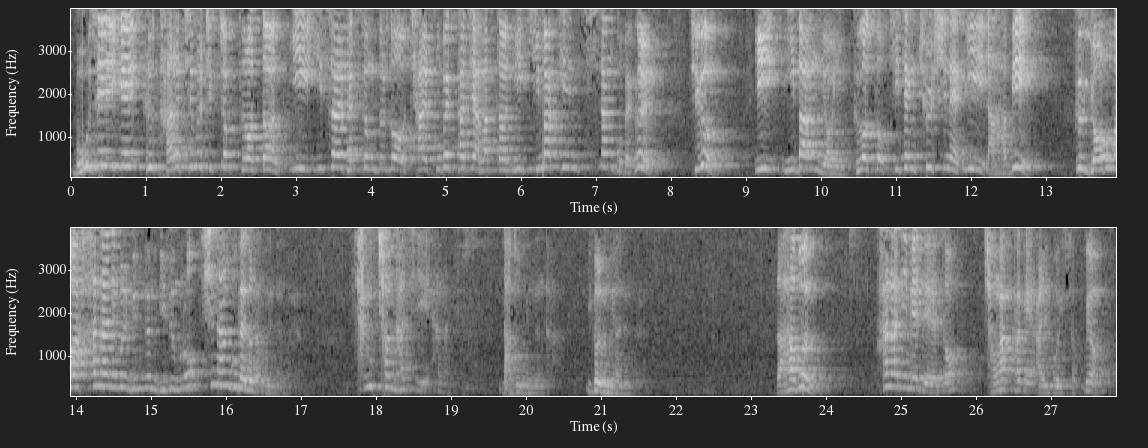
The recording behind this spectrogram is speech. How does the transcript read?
모세에게 그 가르침을 직접 들었던 이 이스라엘 백성들도 잘 고백하지 않았던 이 기막힌 신앙 고백을 지금 이 이방 여인, 그것도 기생 출신의 이 라합이 그 여호와 하나님을 믿는 믿음으로 신앙 고백을 하고 있는 거예요. 상천하지 하나님, 나도 믿는다. 이걸 의미하는 거예요. 라합은 하나님에 대해서 정확하게 알고 있었고요.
